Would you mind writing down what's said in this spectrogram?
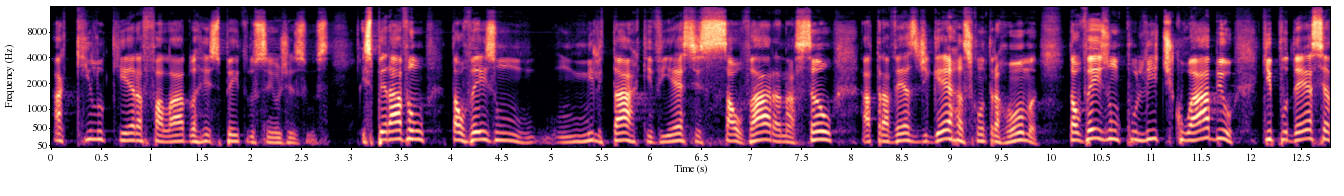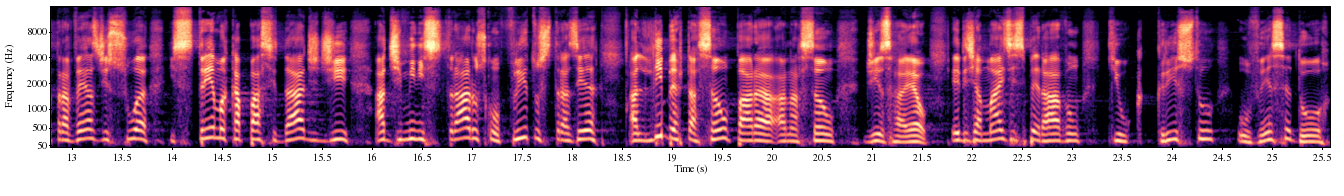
aquilo que era falado a respeito do Senhor Jesus. Esperavam talvez um, um, militar que viesse salvar a nação através de guerras contra Roma, talvez um político hábil que pudesse, através de sua extrema capacidade de administrar os conflitos, trazer a libertação para a nação de Israel. Eles jamais esperavam que o Cristo, o vencedor,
